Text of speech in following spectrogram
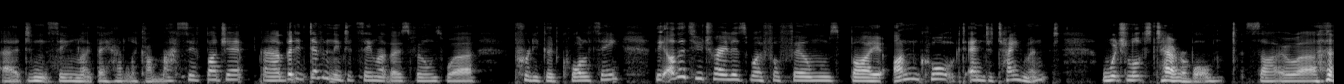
Uh, didn't seem like they had like a massive budget, uh, but it definitely did seem like those films were pretty good quality. The other two trailers were for films by Uncorked Entertainment, which looked terrible. So uh,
